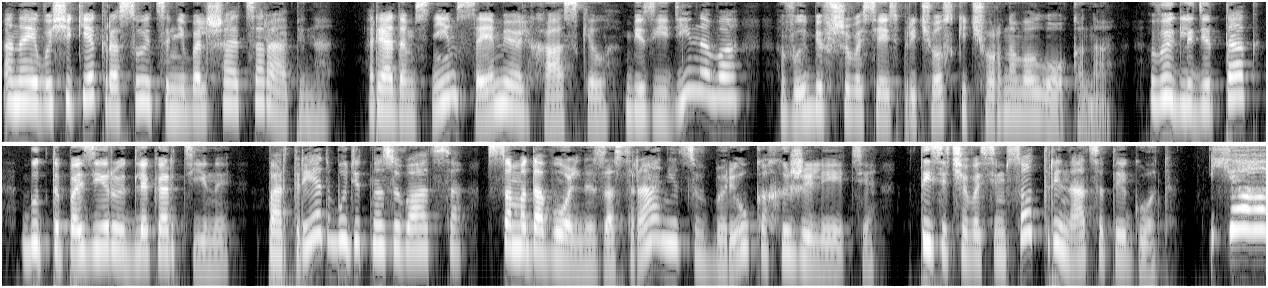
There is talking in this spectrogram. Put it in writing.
а на его щеке красуется небольшая царапина – Рядом с ним Сэмюэль Хаскел, без единого, выбившегося из прически черного локона. Выглядит так, будто позирует для картины. Портрет будет называться «Самодовольный засранец в брюках и жилете», 1813 год. «Я...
